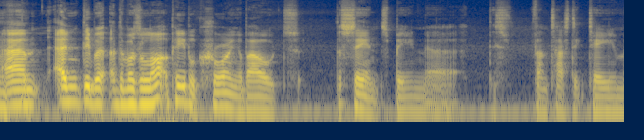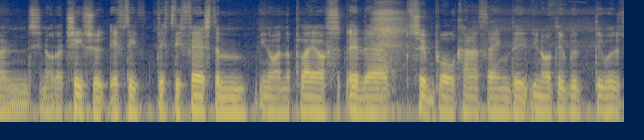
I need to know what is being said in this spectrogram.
Um, and there, were, there was a lot of people crowing about the Saints being uh, fantastic team, and you know the Chiefs, if they if they faced them, you know, in the playoffs, in the Super Bowl kind of thing, they you know they would they would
